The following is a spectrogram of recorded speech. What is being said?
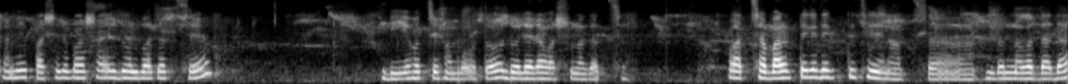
এখানে পাশের বাসায় ডোল বাজাচ্ছে। বিয়ে হচ্ছে সম্ভবত ডোলের আওয়াজ শোনা যাচ্ছে। ও আচ্ছা বাড়ির থেকে দেখতেছেন? আচ্ছা ধন্যবাদ দাদা।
